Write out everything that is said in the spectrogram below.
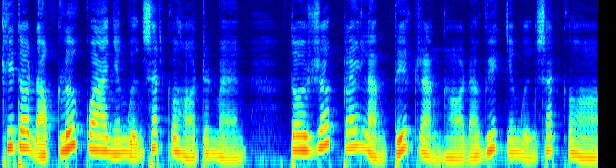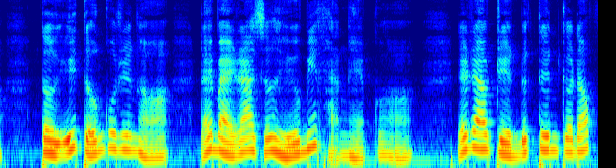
Khi tôi đọc lướt qua những quyển sách của họ trên mạng, tôi rất lấy làm tiếc rằng họ đã viết những quyển sách của họ từ ý tưởng của riêng họ để bày ra sự hiểu biết hạn hẹp của họ. Để rao truyền đức tin cơ đốc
